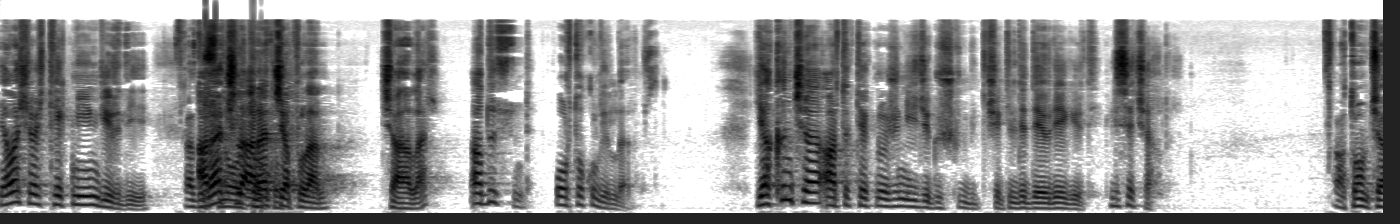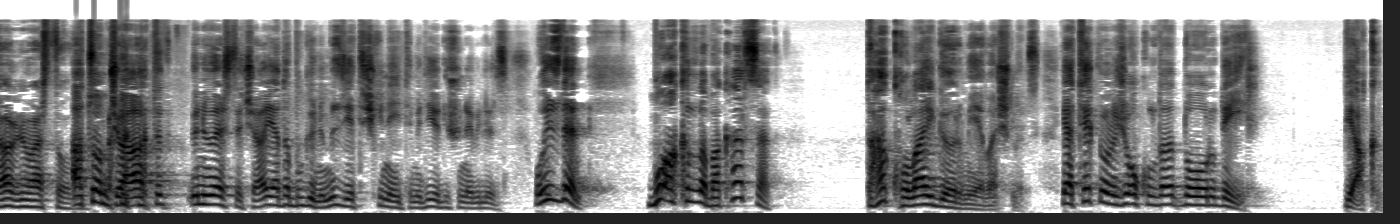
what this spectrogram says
yavaş yavaş tekniğin girdiği, Adı araçla araç ortaokul. yapılan çağlar adı üstünde. Ortaokul yıllarımız. Yakın çağ artık teknolojinin iyice güçlü bir şekilde devreye girdi. Lise çağları. Atom çağı üniversite oldu. Atom çağı artık üniversite çağı ya da bugünümüz yetişkin eğitimi diye düşünebiliriz. O yüzden bu akılla bakarsak daha kolay görmeye başlarız. Ya teknoloji okulda doğru değil. Bir akım.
